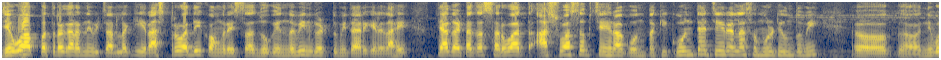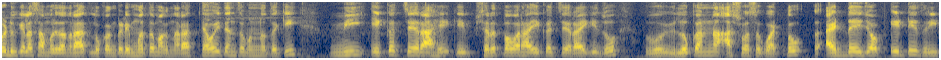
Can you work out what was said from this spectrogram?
जेव्हा पत्रकारांनी विचारलं की राष्ट्रवादी काँग्रेसचा जो काही नवीन गट तुम्ही तयार केलेला आहे त्या गटाचा सर्वात आश्वासक चेहरा कोणता? की कोणत्या चेहऱ्याला समोर ठेवून तुम्ही निवडणुकीला सामोरे जाणार आहात लोकांकडे मतं मागणार आहात? त्यावेळी त्यांचं म्हणणं होतं की मी एकच चेहरा आहे की शरद पवार हा एकच चेहरा आहे की जो लोकांना आश्वासक वाटतो. At the age of eighty three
